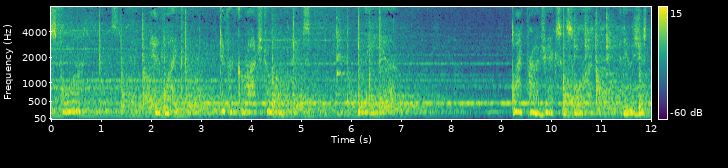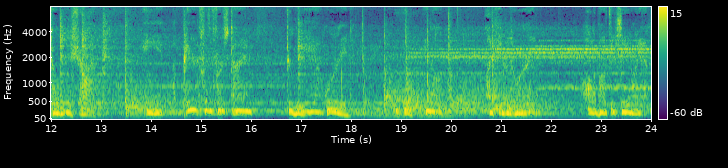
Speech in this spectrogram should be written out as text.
PS4 and like different garage door openings. The uh, black projects and so on. And he was just totally shocked. He appeared for the first time to be uh, worried. You know, like he was worried all about these aliens.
